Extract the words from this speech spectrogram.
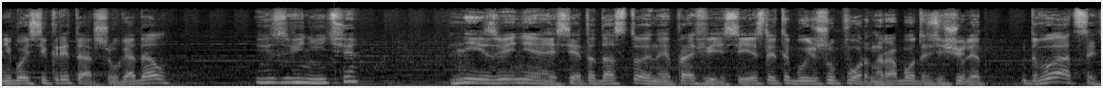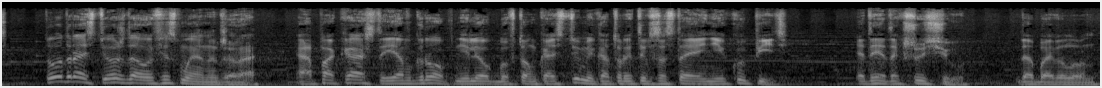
Небось, секретарша угадал?» «Извините». «Не извиняйся, это достойная профессия. Если ты будешь упорно работать еще лет 20, то растешь до офис-менеджера. А пока что я в гроб не лег бы в том костюме, который ты в состоянии купить. Это я так шучу», — добавил он.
